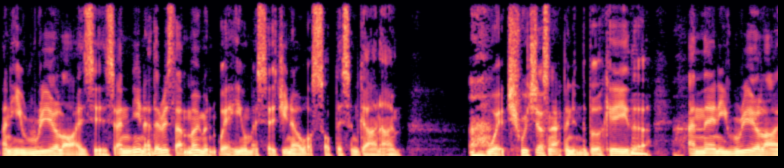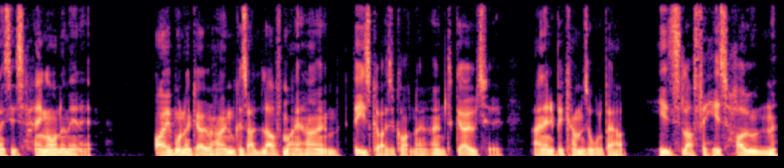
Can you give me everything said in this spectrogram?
And he realizes, and you know, there is that moment where he almost says, you know what, sod this, I'm going home. which which doesn't happen in the book either. Mm. And then he realizes, hang on a minute, I want to go home because I love my home. These guys have got no home to go to, and then it becomes all about his love for his home.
